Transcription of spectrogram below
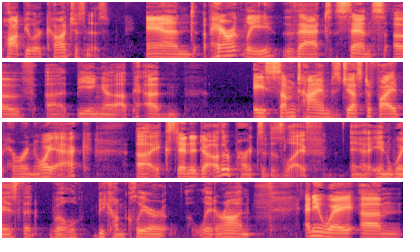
popular consciousness. And apparently, that sense of uh, being a, a, a, sometimes justified paranoiac uh, extended to other parts of his life uh, in ways that will become clear later on. Anyway, um,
